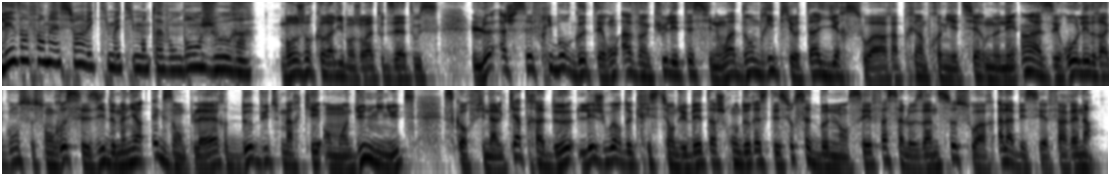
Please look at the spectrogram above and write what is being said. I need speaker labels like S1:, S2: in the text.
S1: Les informations avec Timothy Montavon, bonjour.
S2: Bonjour Coralie, bonjour à toutes et à tous. Le HC Fribourg-Gotteron a vaincu les Tessinois d'Ambri Piotta hier soir. Après un premier tir mené 1 à 0, les Dragons se sont ressaisis de manière exemplaire. Deux buts marqués en moins d'une minute. Score final 4 à 2. Les joueurs de Christian Dubé tâcheront de rester sur cette bonne lancée face à Lausanne ce soir à la BCF Arena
